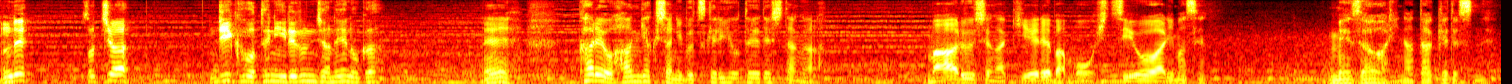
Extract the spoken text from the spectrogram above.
とな。でそっちは陸を手に入れるんじゃねえのか？ええ彼を反逆者にぶつける予定でしたがマールーシャが消えればもう必要ありません。目障りなだけですね。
